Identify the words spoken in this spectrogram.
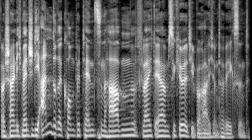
wahrscheinlich Menschen, die andere Kompetenzen haben, vielleicht eher im Security-Bereich unterwegs sind.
